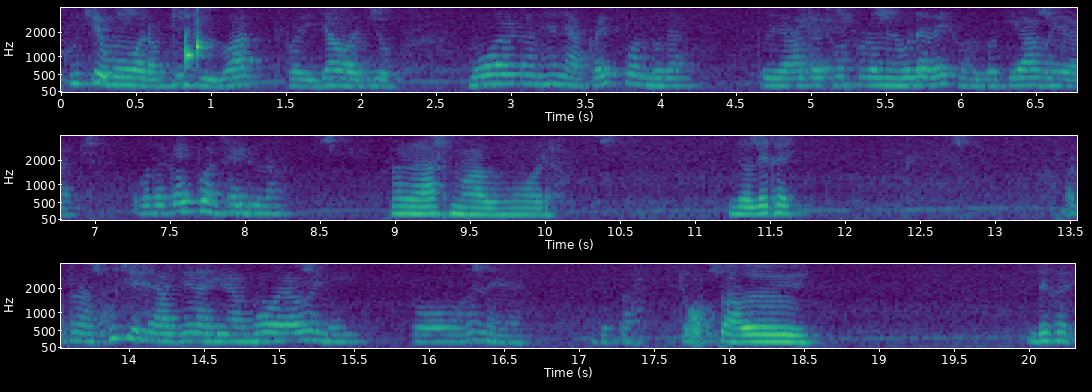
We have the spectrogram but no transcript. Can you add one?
ખૂચે મોરા બીજી વાત ભાઈ જવા દો મોરાટા છે ને આ કંઈ પણ બધા. તો એ આ તો થોડા થોડા મેં વડા રાખ્યો હોય બાકી આ ભાઈ આ બધા કંઈ પણ સાઈડ ના. હવે હાથમાં આવે મોર જો દેખાય. અટણા ખૂચે છે આ ઝીણા ઝીણા મોર હોય ને તો હે ને જતા. ચોપતા આવે દેખાય.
